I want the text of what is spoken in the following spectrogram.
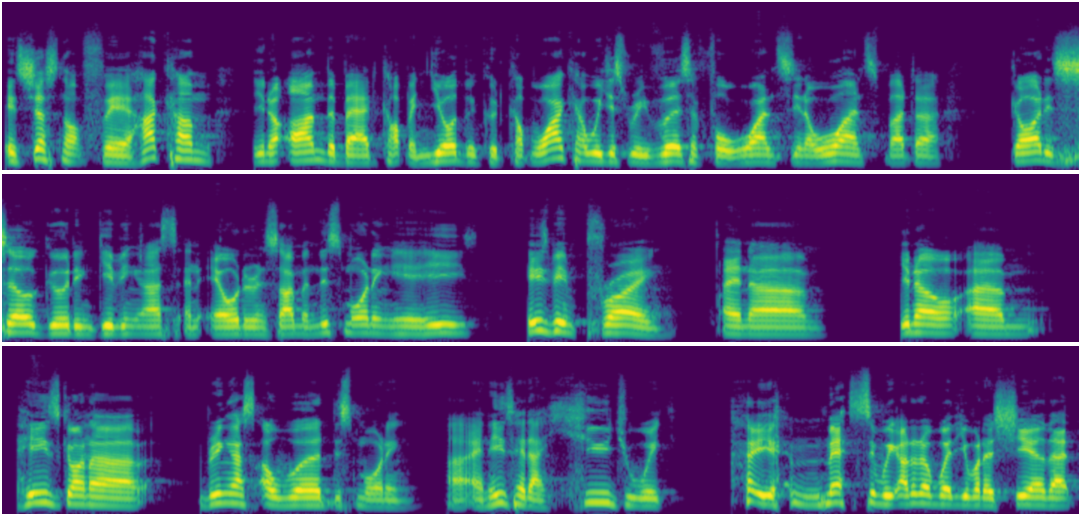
it's just not fair. How come, you know, I'm the bad cop and you're the good cop? Why can't we just reverse it for once, you know, once? But uh, God is so good in giving us an elder in Simon. This morning here, he's, he's been praying. And, um, you know, um, he's going to bring us a word this morning. Uh, and he's had a huge week, a massive week. I don't know whether you want to share that,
